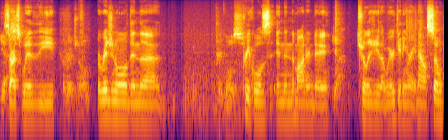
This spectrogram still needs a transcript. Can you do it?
Yes. Starts with the Original original, then the prequels. prequels, and then the modern day yeah. trilogy that we're getting right now. So,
